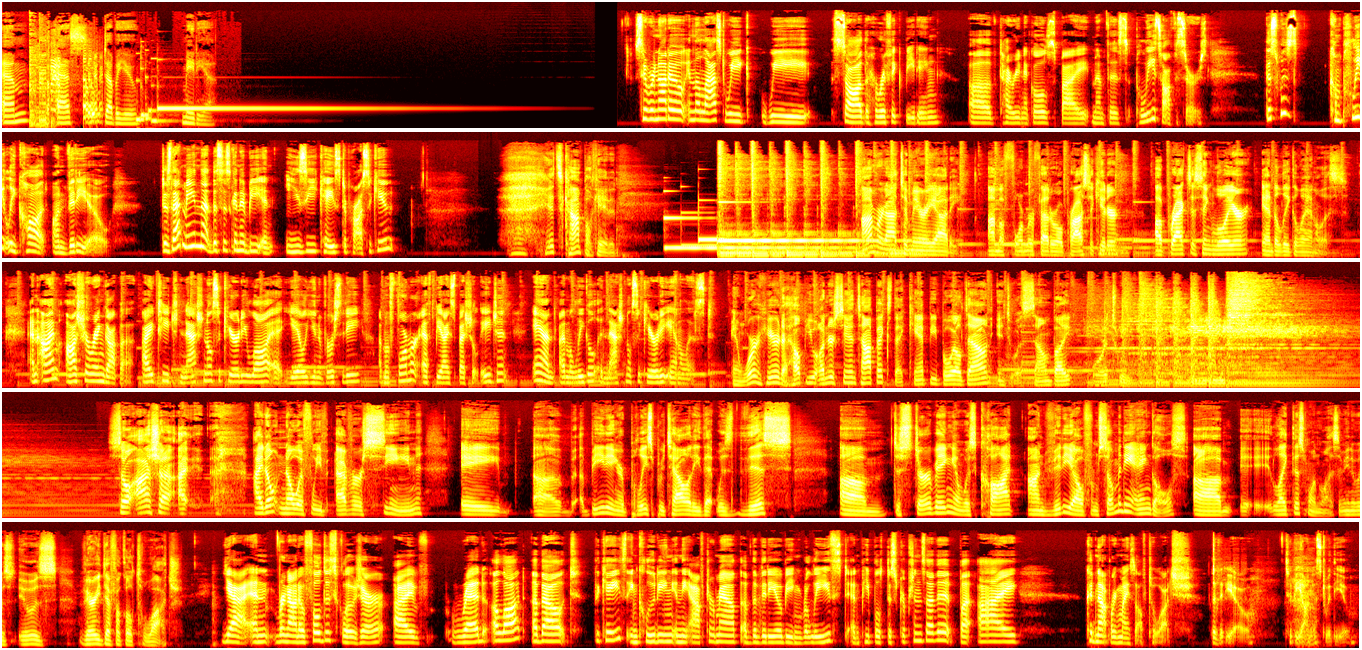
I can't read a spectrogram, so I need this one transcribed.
MSW Media. So, Renato, in the last week, we saw the horrific beating of Tyre Nichols by Memphis police officers. This was completely caught on video. Does that mean that this is going to be an easy case to prosecute? It's complicated. I'm Renato Mariotti. I'm a former federal prosecutor, a practicing lawyer, and a legal analyst. And I'm Asha Rangappa. I teach national security law at Yale University. I'm a former FBI special agent, and I'm a legal and national security analyst. And we're here to help you understand topics that can't be boiled down into a soundbite or a tweet. So, Asha, I I don't know if we've ever seen a, uh, a beating or police brutality that was this um, disturbing and was caught on video from so many angles, um, it, it, like this one was. I mean, it was it was very difficult to watch. Yeah, and Renato, full disclosure, I've read a lot about the case, including in the aftermath of the video being released and people's descriptions of it, but I could not bring myself to watch the video, to be honest with you.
